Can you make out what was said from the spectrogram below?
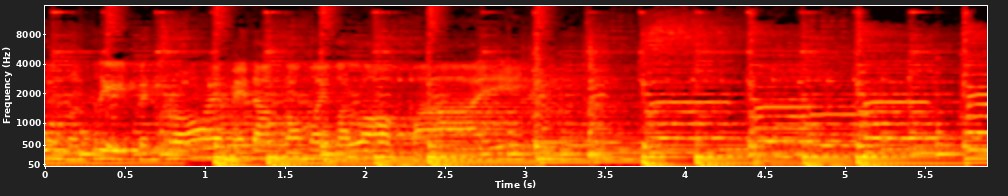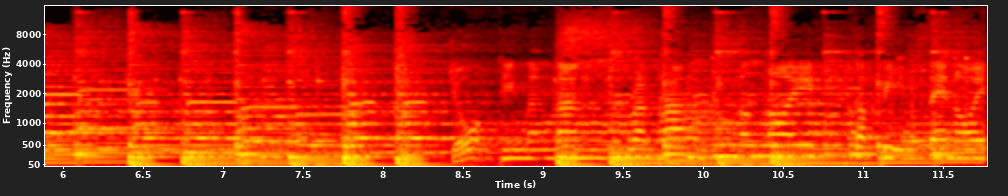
วงดนตรีเป็นร้อยไม่ดังก็ไม่ก็ลอกไปโจ๊กทิ้งนังนังกระทังทิ้งน้องน้อยกะปิใส่หน่อย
